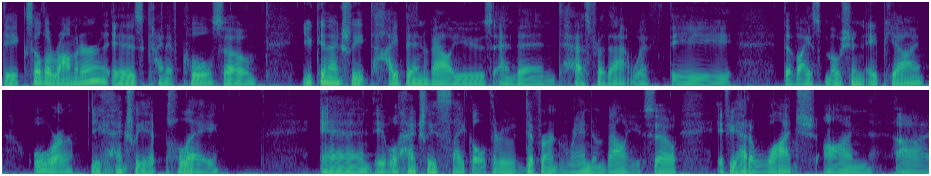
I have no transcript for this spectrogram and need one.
The accelerometer is kind of cool. So you can actually type in values and then test for that with the device motion API, or you can actually hit play and it will actually cycle through different random values. So if you had a watch on uh,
